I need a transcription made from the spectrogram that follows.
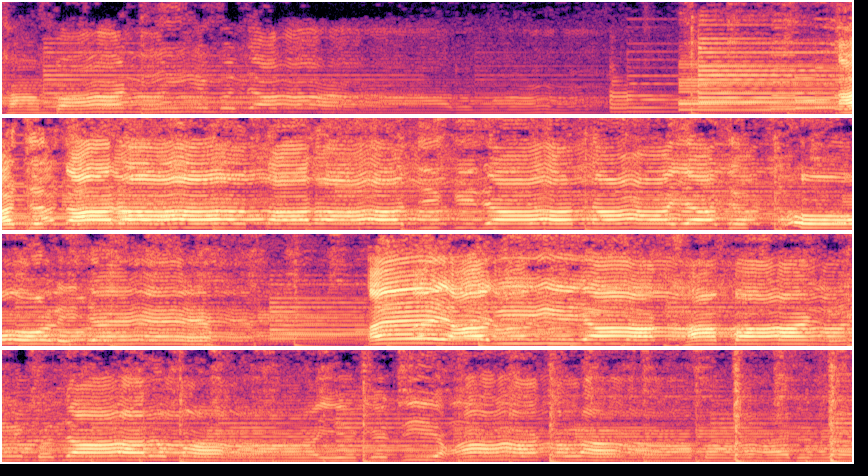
ખાંબાની બજારમાં આજ તારા તારા જીગરાના આજ ખોળી જાય આવી આ ખાંબાની બજારમાં એક જી આકલા મારને.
